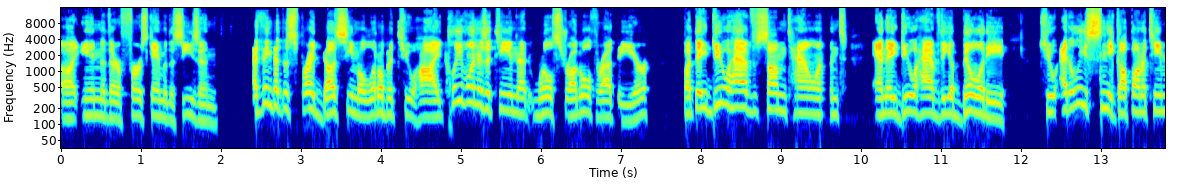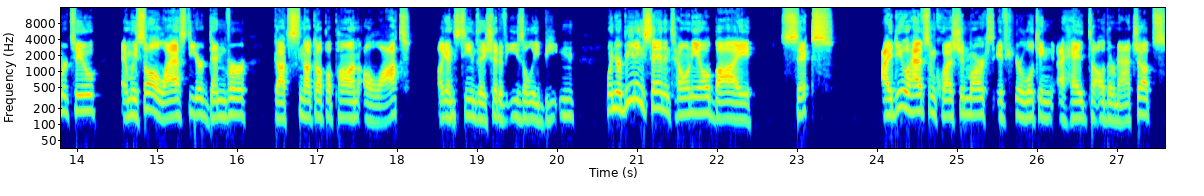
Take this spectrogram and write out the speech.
uh, in their first game of the season. I think that the spread does seem a little bit too high. Cleveland is a team that will struggle throughout the year, but they do have some talent and they do have the ability to at least sneak up on a team or two. And we saw last year Denver got snuck up upon a lot against teams they should have easily beaten. When you're beating San Antonio by six, I do have some question marks if you're looking ahead to other matchups.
